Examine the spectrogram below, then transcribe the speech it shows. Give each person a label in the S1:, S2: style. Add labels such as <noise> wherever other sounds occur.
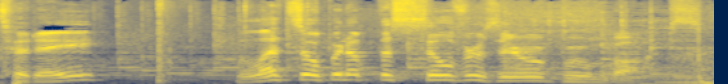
S1: Today, let's open up the Silver Zero boombox.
